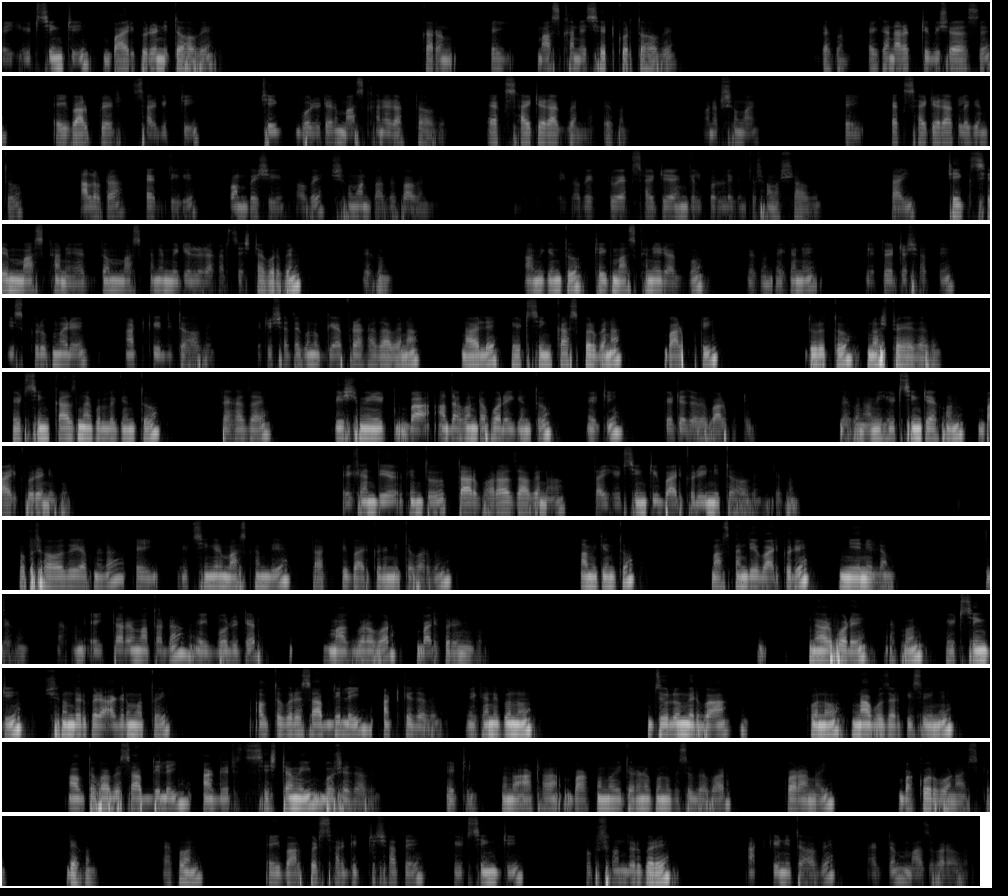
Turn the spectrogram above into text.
এই হিট সিংটি বাইর করে নিতে হবে। কারণ এই মাঝখানে সেট করতে হবে। দেখুন, এখানে আরেকটি বিষয় আছে, এই বাল্বের সার্কিটটি ঠিক বডিটার মাঝখানে রাখতে হবে। এক সাইডে রাখবেন না, দেখুন। অনেক সময় এই এক সাইডে রাখলে কিন্তু আলোটা একদিকে কম বেশি হবে, সমানভাবে পাবেন না। এইভাবে একটু এক সাইডে অ্যাঙ্গেল করলে কিন্তু সমস্যা হবে। তাই ঠিক সেম মাঝখানে, একদম মাঝখানে মিডিলে রাখার চেষ্টা করবেন। দেখুন। আমি কিন্তু ঠিক মাঝখানেই রাখব। দেখুন, এখানে যেহেতু এটার সাথে স্ক্রুপ মেরে আটকে দিতে হবে, এটির সাথে কোনো গ্যাপ রাখা যাবে না। নাহলে হিটসিং কাজ করবে না, বাল্বটি দ্রুত নষ্ট হয়ে যাবে। হিটসিং কাজ না করলে কিন্তু দেখা যায় বিশ মিনিট বা আধা ঘণ্টা পরেই কিন্তু এটি কেটে যাবে বাল্বটি। দেখুন, আমি হিটসিংটা এখন বাইর করে নিব। এখান দিয়ে কিন্তু তার ভরা যাবে না, তাই হিটসিংটি বাইর করেই নিতে হবে। দেখুন, খুব সহজেই আপনারা এই হিটসিংয়ের মাঝখান দিয়ে তারটি বাইর করে নিতে পারবেন। আমি কিন্তু মাঝখান দিয়ে বাইর করে নিয়ে নিলাম। দেখুন, এখন এই তারের মাথাটা, এই বডিটার মাছ বরাবর বাইর করে নিব। নেওয়ার পরে এখন হিটসিংটি সুন্দর করে আগের মতোই আলতো করে চাপ দিলেই আটকে যাবে। এখানে কোনো জুলুমের বা কোনো না বোঝার কিছুই নেই। আলতোভাবে চাপ দিলেই আগের সিস্টেমেই বসে যাবে। এটি কোনো আঠা বা কোনো এই ধরনের কোনো কিছু ব্যবহার করা নাই বা করব না আজকে। দেখুন, এখন এই বাল্বের সার্কিটটির সাথে হিটসিংটি খুব সুন্দর করে আটকে নিতে হবে একদম মাঝ বরাবর।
